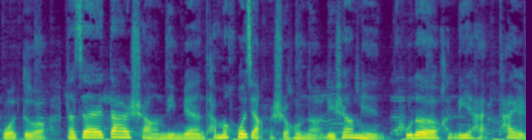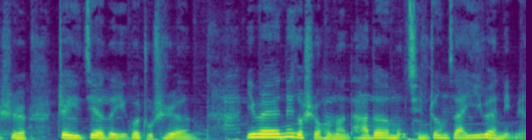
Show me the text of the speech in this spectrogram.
获得。那在大赏里面，他们获奖的时候呢，李尚敏哭得很厉害，他也是这一届的一个主持人，因为那个时候呢，他的母亲正在医院里面，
